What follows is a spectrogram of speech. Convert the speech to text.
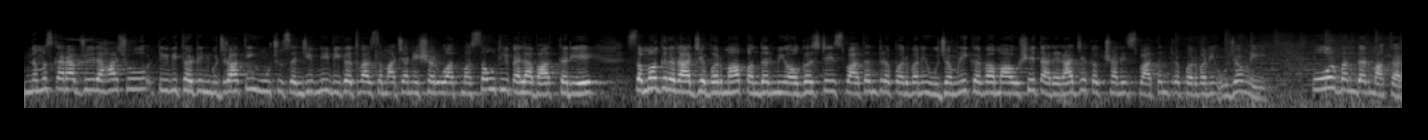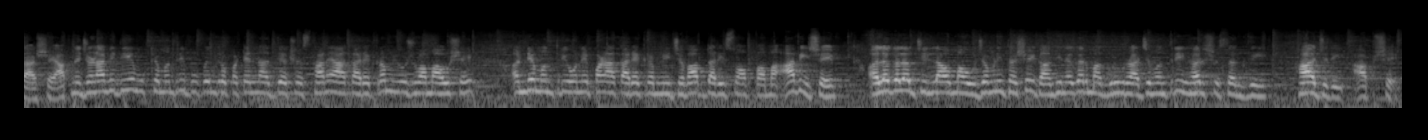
નમસ્કાર, આપ જોઈ રહ્યા છો ટીવી થર્ટીન ગુજરાતી. હું છું સંજીવની. વિગતવાર સમાચારની શરૂઆતમાં સૌથી પહેલા વાત કરીએ. સમગ્ર રાજ્યભરમાં પંદરમી ઓગસ્ટે સ્વાતંત્ર્ય પર્વની ઉજવણી કરવામાં આવશે. ત્યારે રાજ્ય કક્ષાની સ્વાતંત્ર્ય પર્વની ઉજવણી પોરબંદરમાં કરાશે. આપને જણાવી દઈએ, મુખ્યમંત્રી ભૂપેન્દ્ર પટેલના અધ્યક્ષ સ્થાને આ કાર્યક્રમ યોજવામાં આવશે. અન્ય મંત્રીઓને પણ આ કાર્યક્રમની જવાબદારી સોંપવામાં આવી છે. અલગ અલગ જિલ્લાઓમાં ઉજવણી થશે. ગાંધીનગરમાં ગૃહ રાજ્યમંત્રી હર્ષ સંઘવી હાજરી આપશે.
